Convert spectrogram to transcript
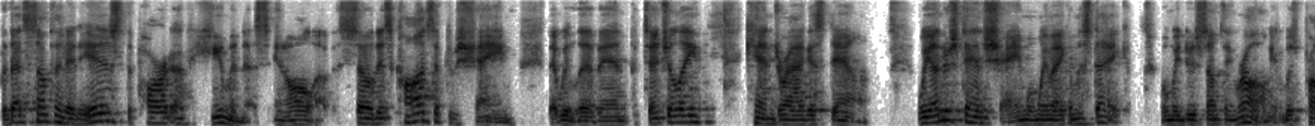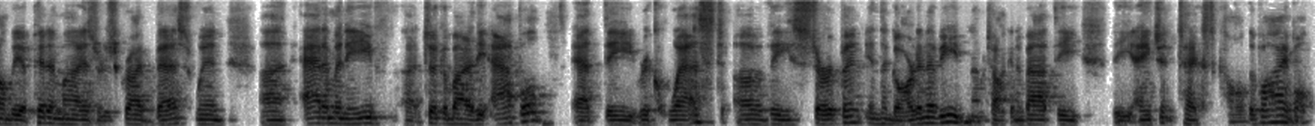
but that's something that is the part of humanness in all of us. So, this concept of shame that we live in potentially can drag us down. We understand shame when we make a mistake, when we do something wrong. It was probably epitomized or described best when uh, Adam and Eve uh, took a bite of the apple at the request of the serpent in the Garden of Eden. I'm talking about the, the ancient text called the Bible.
